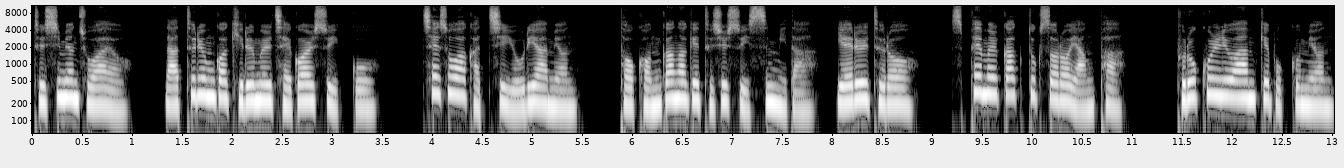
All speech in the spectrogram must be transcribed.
드시면 좋아요. 나트륨과 기름을 제거할 수 있고 채소와 같이 요리하면 더 건강하게 드실 수 있습니다. 예를 들어 스팸을 깍둑 썰어 양파, 브로콜리와 함께 볶으면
